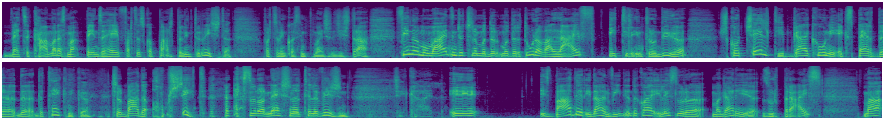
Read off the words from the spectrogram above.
vezza cameras, ma pensa, hey, forse è parte dell'intervista, forse vengo semplicemente registrare. Fino al momento in cui la moder moderatura va live e ti l'introduce, scoccia il tipo, Guy Cooney, expert de, de, de tecnica, ci bada, oh shit, è su una national television. Che geil. E is bader i da un video da qua e les lura magari uh, surprise, ma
